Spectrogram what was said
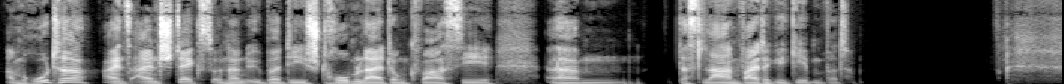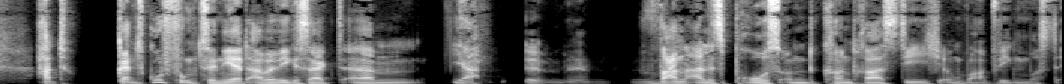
am Router eins einsteckst und dann über die Stromleitung quasi ähm, das LAN weitergegeben wird. Hat ganz gut funktioniert, aber wie gesagt, ähm, ja, äh, waren alles Pros und Kontras, die ich irgendwo abwiegen musste.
